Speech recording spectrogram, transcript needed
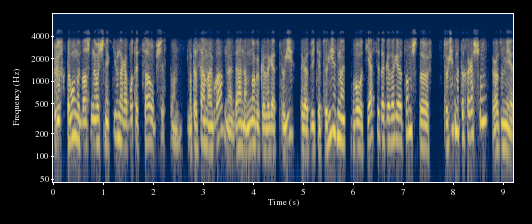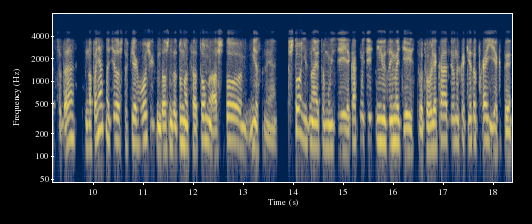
Плюс к тому мы должны очень активно работать с сообществом. Это самое главное, да, нам много говорят турист, развитие туризма. Вот, я всегда говорю о том, что туризм это хорошо, разумеется, да, но понятное дело, что в первую очередь мы должны задуматься о том, а что местные, что они знают о музее, как музей с ними взаимодействует, вовлекают ли он их какие-то проекты,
